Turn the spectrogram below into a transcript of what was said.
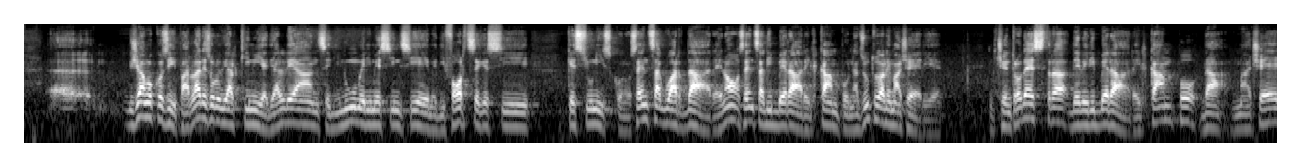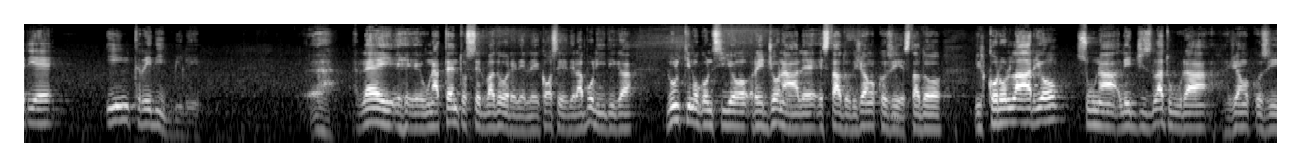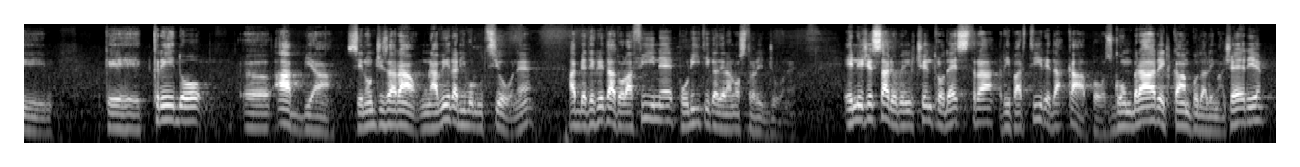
Diciamo così, parlare solo di alchimia, di alleanze, di numeri messi insieme, di forze che si, che si uniscono, senza guardare, no? senza liberare il campo innanzitutto dalle macerie. Il centrodestra deve liberare il campo da macerie incredibili. Eh, lei è un attento osservatore delle cose della politica, l'ultimo consiglio regionale è stato, diciamo così, è stato il corollario su una legislatura, diciamo così, che credo eh, abbia, se non ci sarà una vera rivoluzione, abbia decretato la fine politica della nostra regione. È necessario per il centrodestra ripartire da capo, sgombrare il campo dalle macerie,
